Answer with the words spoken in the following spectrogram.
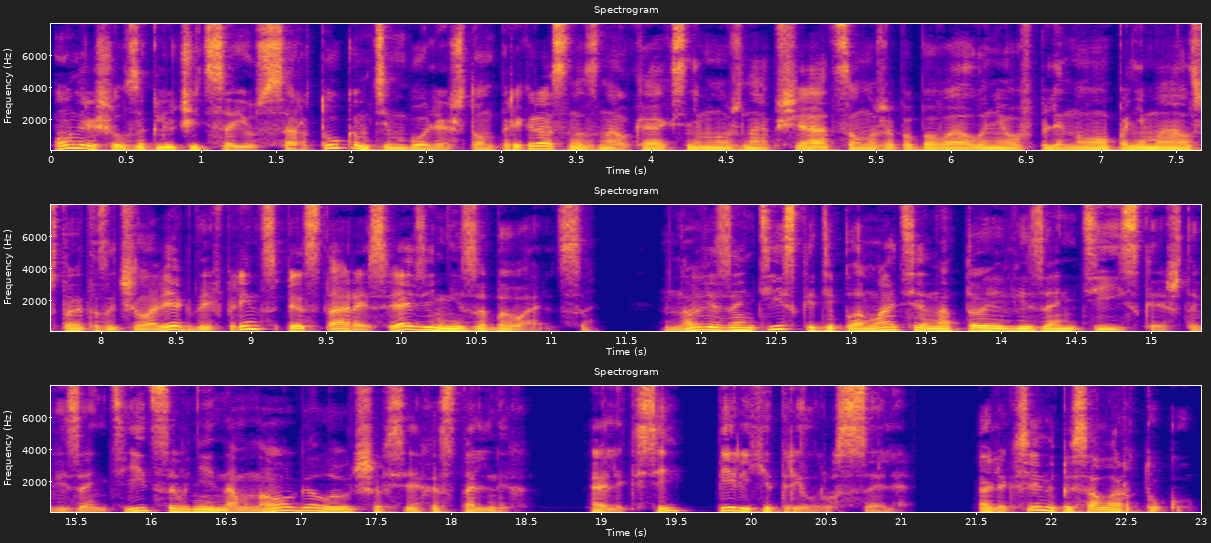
Он решил заключить союз с Артуком, тем более, что он прекрасно знал, как с ним нужно общаться, он уже побывал у него в плену, понимал, что это за человек, да и в принципе старые связи не забываются. Но византийская дипломатия на то и византийская, что византийцы в ней намного лучше всех остальных. Алексей перехитрил Русселя. Алексей написал Артуку.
